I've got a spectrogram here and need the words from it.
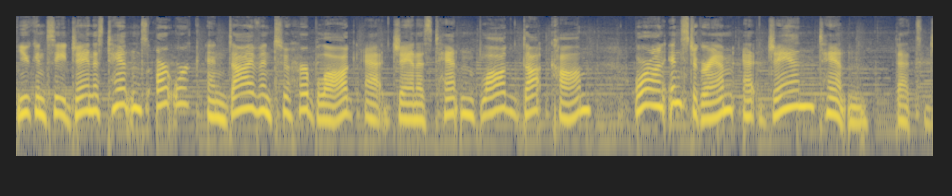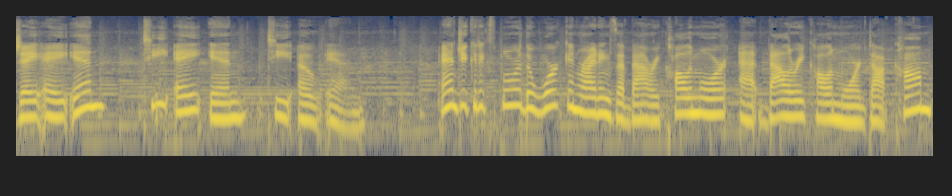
You can see Janice Tanton's artwork and dive into her blog at janicetantonblog.com or on Instagram at Jan Tanton. That's J A N T A N T O N. And you could explore the work and writings of Valerie Collymore at valeriecollymore.com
